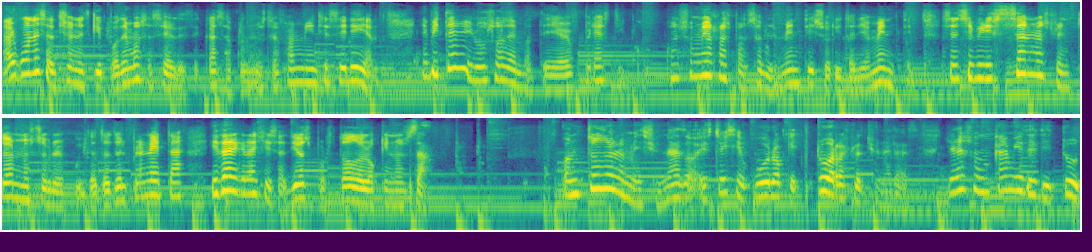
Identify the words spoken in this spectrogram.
Algunas acciones que podemos hacer desde casa con nuestra familia serían evitar el uso de material plástico, consumir responsablemente y solidariamente, sensibilizar nuestro entorno sobre el cuidado del planeta y dar gracias a Dios por todo lo que nos da. Con todo lo mencionado, estoy seguro que tú reflexionarás y harás un cambio de actitud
